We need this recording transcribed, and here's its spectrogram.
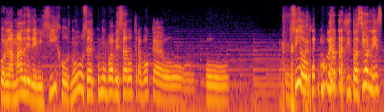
con la madre de mis hijos, no? O sea, ¿cómo va a besar otra boca o, sí, o sea, como ver otras situaciones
